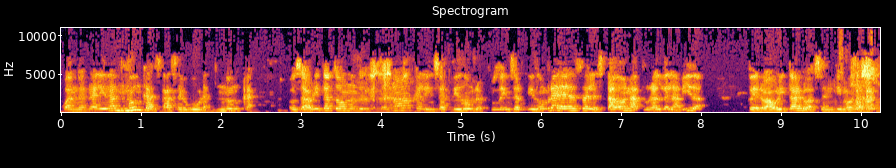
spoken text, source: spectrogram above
Cuando en realidad nunca está segura, nunca. O sea, ahorita todo el mundo dice, no, que la incertidumbre, pues la incertidumbre es el estado natural de la vida pero ahorita lo sentimos así.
